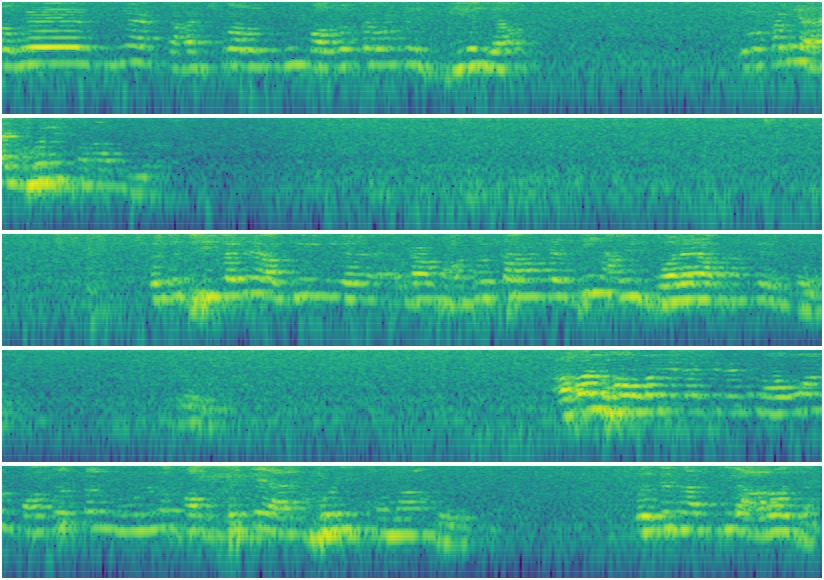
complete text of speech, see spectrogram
তবে তুমি এক কাজ করো, তুমি পাথরটা আমাকে দিয়ে যাও। তোমাকে আমি এক ভরি সোনা দিয়েছি বলছে ঠিক আছে, আপনি ওটা পাথরটা আমাকে দিন, আমি পরে আপনাকে দেবো আবার ভগবানের কাছে গেছে ভগবান পাথরটার মূল্য সব থেকে এক ভরি সোনা হয়েছে বলছে, না, তুই আরও যা।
